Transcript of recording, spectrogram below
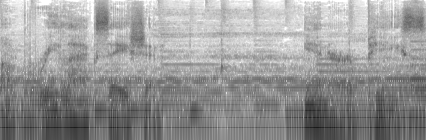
of relaxation inner peace.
